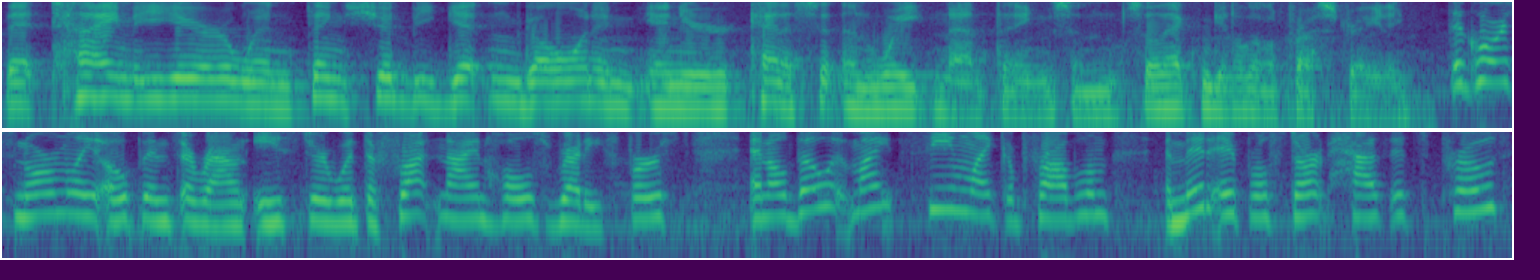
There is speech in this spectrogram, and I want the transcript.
that time of year when things should be getting going and, and you're kind of sitting and waiting on things and so that can get a little frustrating. The course normally opens around Easter with the front nine holes ready first and although it might seem like a problem, a mid-April start has its pros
